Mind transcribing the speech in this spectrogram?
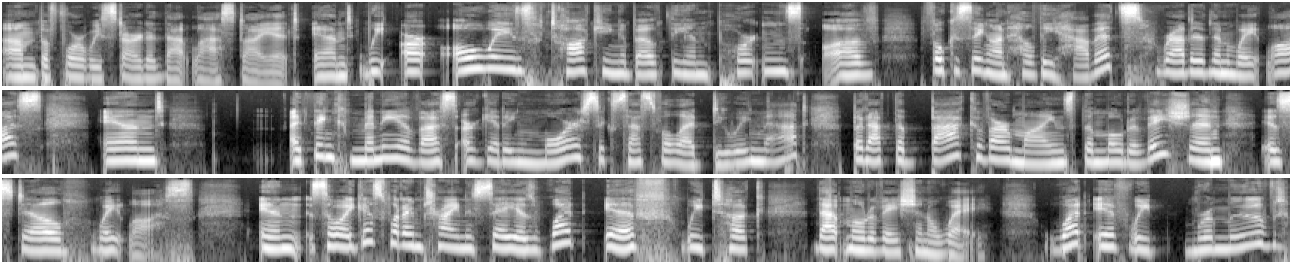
um, before we started that last diet. And we are always talking about the importance of focusing on healthy habits rather than weight loss. And I think many of us are getting more successful at doing that, but at the back of our minds, the motivation is still weight loss. And so I guess what I'm trying to say is what if we took that motivation away? What if we removed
